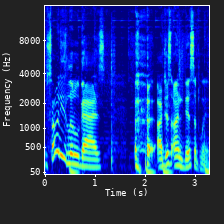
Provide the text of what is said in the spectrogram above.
some of these little guys are just undisciplined.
